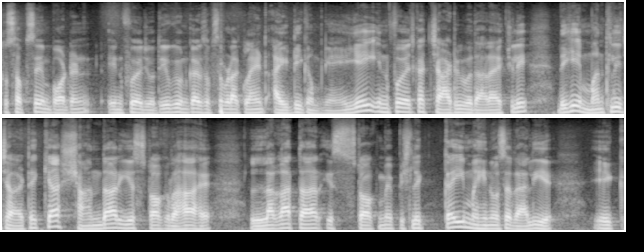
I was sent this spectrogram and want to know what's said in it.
तो सबसे इंपॉर्टेंट इन्फो एज होती है, क्योंकि उनका सबसे बड़ा क्लाइंट आईटी कंपनियाँ हैं। यही इन्फो एज का चार्ट भी बता रहा है। एक्चुअली देखिए मंथली चार्ट है। क्या शानदार ये स्टॉक रहा है। लगातार इस स्टॉक में पिछले कई महीनों से रैली है। एक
